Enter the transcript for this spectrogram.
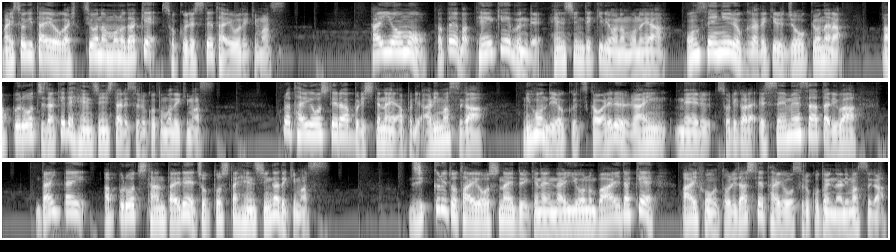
まあ、急ぎ対応が必要なものだけ即レスで対応できます。対応も例えば定型文で返信できるようなものや音声入力ができる状況なら Apple Watch だけで返信したりすることもできます。これは対応しているアプリしてないアプリありますが日本でよく使われる LINE メールそれから SMS あたりはだいたい Apple Watch 単体でちょっとした返信ができますじっくりと対応しないといけない内容の場合だけ iPhone を取り出して対応することになりますが、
